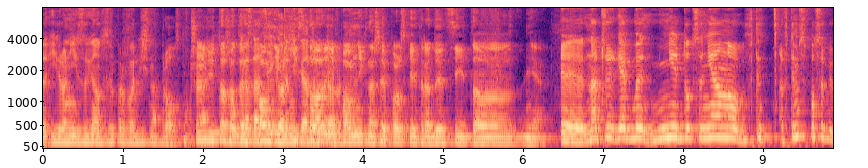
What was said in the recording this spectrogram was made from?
e, ironizując wyprowadzić na prostą. Czyli tak? to, że to jest pomnik historii, pomnik naszej polskiej tradycji, to nie. E, znaczy jakby nie doceniano, w tym, w tym sposobie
